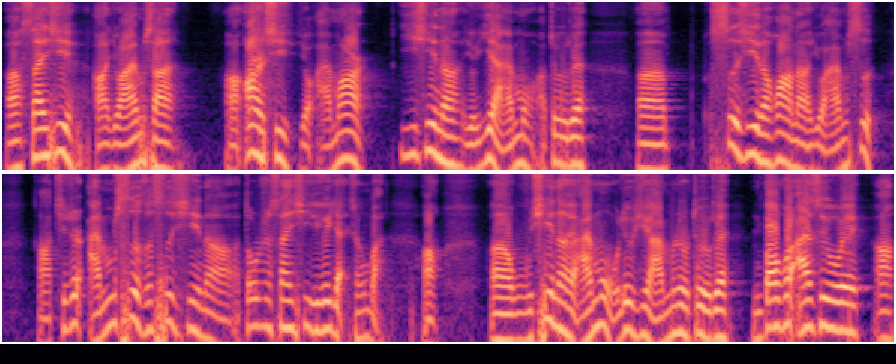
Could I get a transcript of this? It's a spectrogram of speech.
啊，三系啊有 M 三啊，二系有 M 二，一系呢有 EM 啊，对不对？嗯，四系的话呢有 M 四啊，其实 M 四和四系呢都是三系的一个衍生版啊。呃，五系呢有 M 五，六系 M 六，对不对？你包括 SUV 啊，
